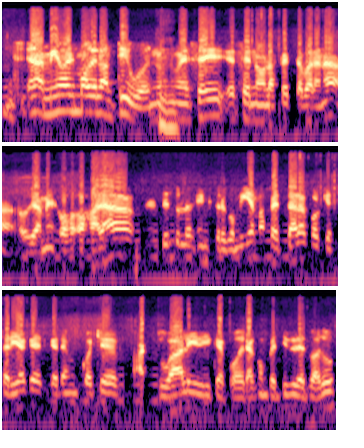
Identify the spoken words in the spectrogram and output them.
El mío es el modelo antiguo, el 996 ese no le afecta para nada. Obviamente, ojalá, dentro, entre comillas, me afectara porque sería que, que tengo un coche actual y, que podría competir de tú a tú.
